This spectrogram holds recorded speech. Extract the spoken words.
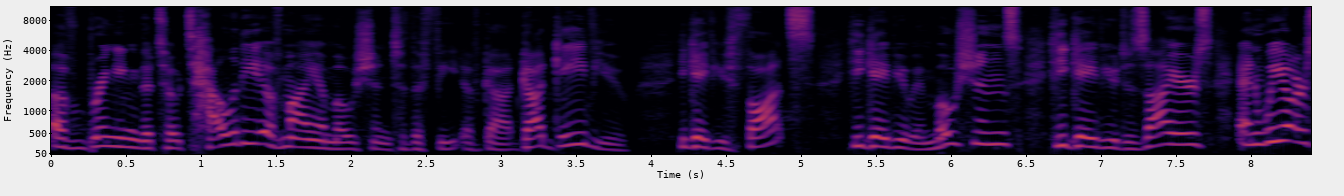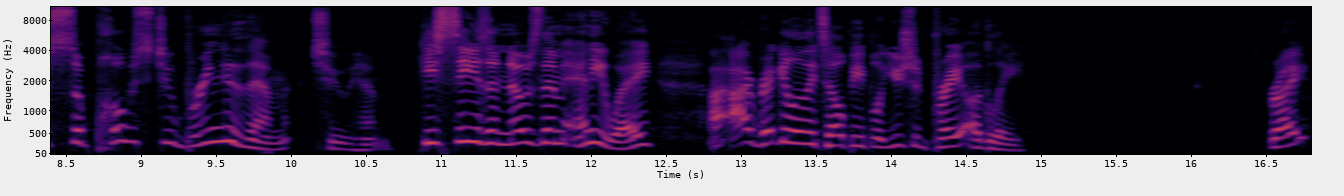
of bringing the totality of my emotion to the feet of God. God gave you. He gave you thoughts, He gave you emotions, He gave you desires, and we are supposed to bring them to Him. He sees and knows them anyway. I, I regularly tell people you should pray ugly, right?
